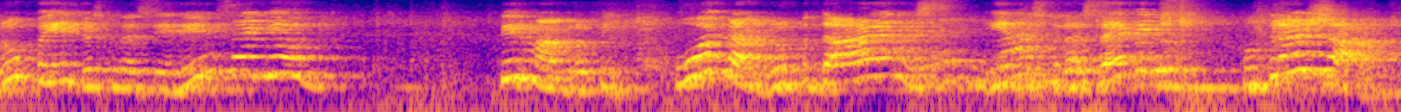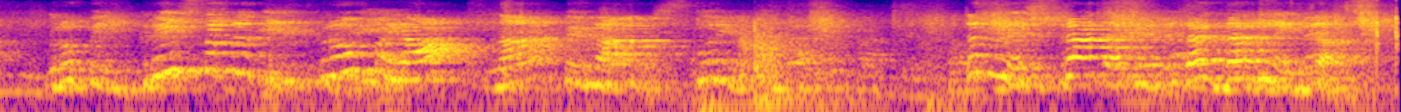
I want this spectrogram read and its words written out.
grupa pie studējas Irinas Egilda, pirmā grupiņa, otrā grupa Dainis pie studējas Evitas, un trešā grupiņa Kristapa grupa, jā, nāk pie manis. Tad mēs strādāsim tad darbnīcās.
